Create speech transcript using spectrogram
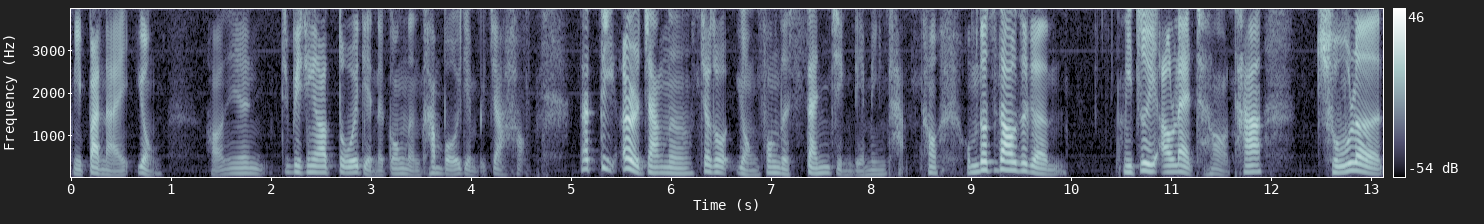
你办来用。好，因为毕竟要多一点的功能，combo 一点比较好。那第二张呢，叫做永丰的三井联名卡。好，我们都知道这个你注意 Outlet 哈，它。除了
